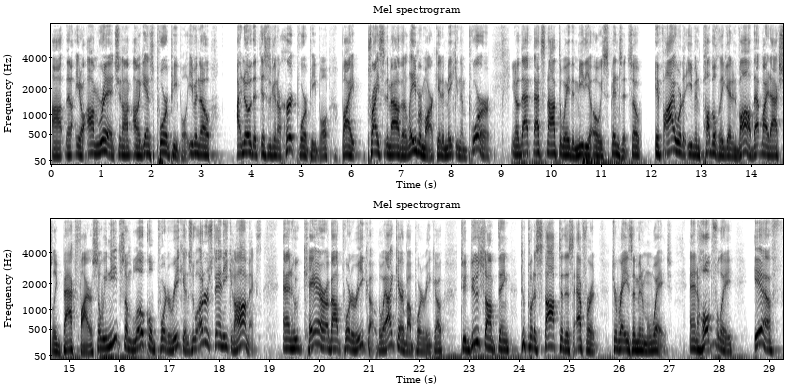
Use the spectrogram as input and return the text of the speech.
uh, that you know I'm rich and I'm, I'm against poor people, even though I know that this is going to hurt poor people by pricing them out of their labor market and making them poorer. You know that that's not the way the media always spins it. So if I were to even publicly get involved, that might actually backfire. So we need some local Puerto Ricans who understand economics and who care about Puerto Rico, the way I care about Puerto Rico, to do something to put a stop to this effort to raise the minimum wage. And hopefully, if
